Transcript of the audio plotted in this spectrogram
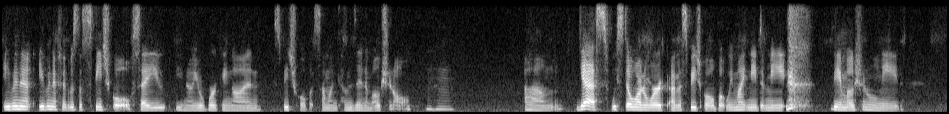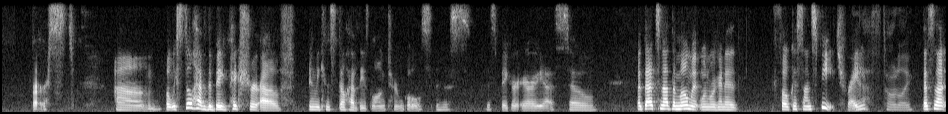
even if, even if it was a speech goal, say you you know you're working on a speech goal, but someone comes in emotional. Mm-hmm. Um, yes, we still want to work on the speech goal, but we might need to meet the Yeah. emotional need first. Um, but we still have the big picture of, and we can still have these long-term goals in this this bigger area. So, but that's not the moment when we're going to focus on speech, right? Yes, totally. That's not.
